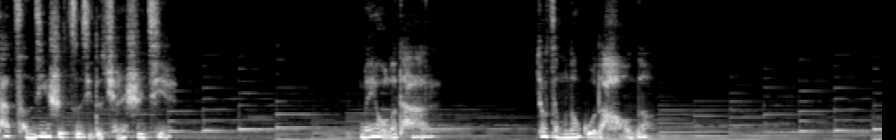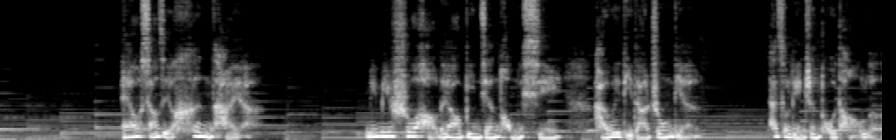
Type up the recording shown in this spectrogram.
他曾经是自己的全世界，没有了他，又怎么能过得好呢？L 小姐恨他呀。明明说好了要并肩同行，还未抵达终点，他就临阵脱逃了，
